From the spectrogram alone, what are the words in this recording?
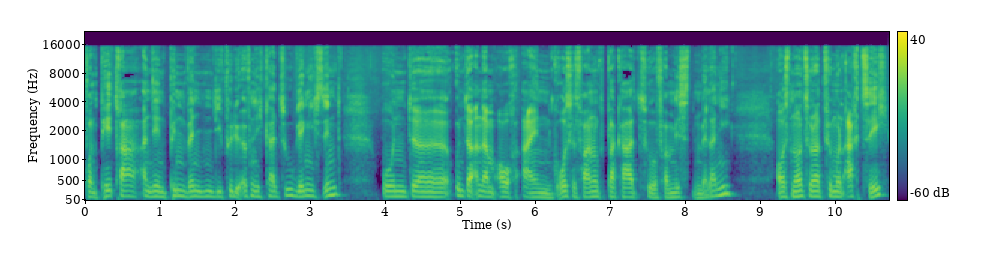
von Petra an den Pinnwänden, die für die Öffentlichkeit zugänglich sind. Und äh, unter anderem auch ein großes Fahndungsplakat zur vermissten Melanie aus 1985.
